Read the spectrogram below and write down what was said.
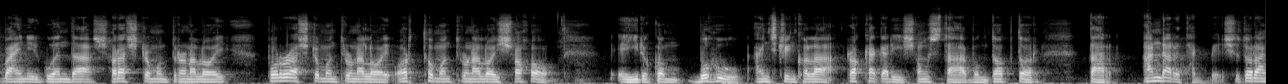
বাহিনীর গোয়েন্দা, স্বরাষ্ট্র মন্ত্রণালয়, পররাষ্ট্র মন্ত্রণালয়, অর্থ মন্ত্রণালয় সহ এইরকম বহু আইনশৃঙ্খলা রক্ষাকারী সংস্থা এবং দপ্তর তার আন্ডারে থাকবে। সুতরাং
